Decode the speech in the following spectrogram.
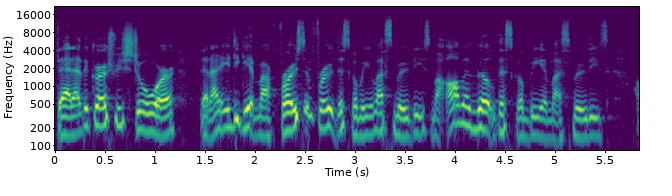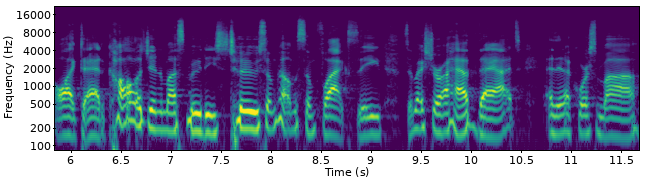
that at the grocery store that I need to get my frozen fruit that's going to be in my smoothies, my almond milk that's going to be in my smoothies. I like to add collagen in my smoothies too, sometimes some flaxseed. So make sure I have that. And then of course my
